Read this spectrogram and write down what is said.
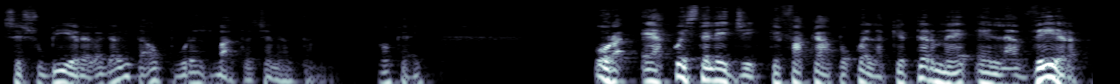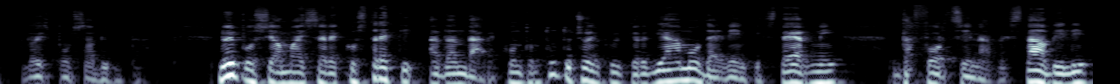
se subire la gravità oppure sbattercene altamente. Ok? Ora è a queste leggi che fa capo quella che per me è la vera responsabilità. Noi possiamo essere costretti ad andare contro tutto ciò in cui crediamo da eventi esterni, da forze inarrestabili,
